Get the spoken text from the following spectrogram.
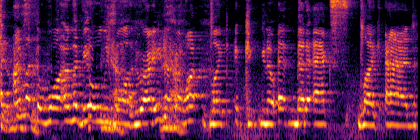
I'm like the one. I'm like the only Yeah. one, right? Like Yeah. I want like you know at MetaX like add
